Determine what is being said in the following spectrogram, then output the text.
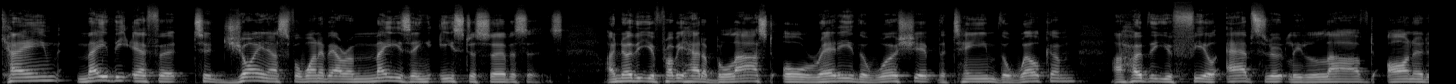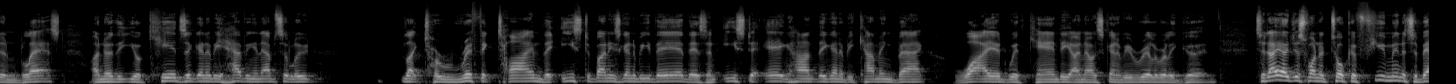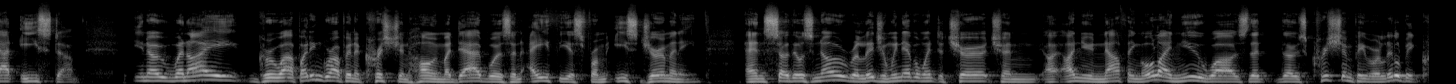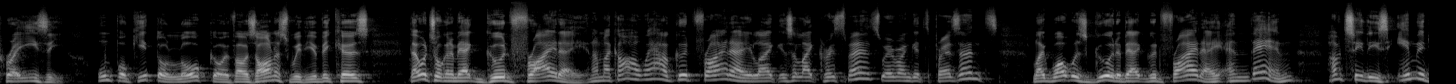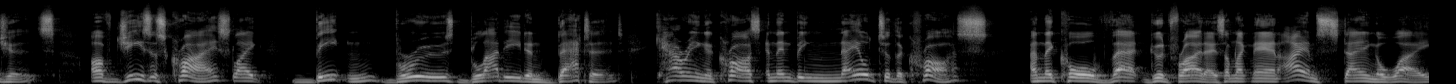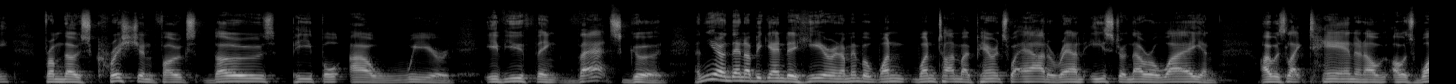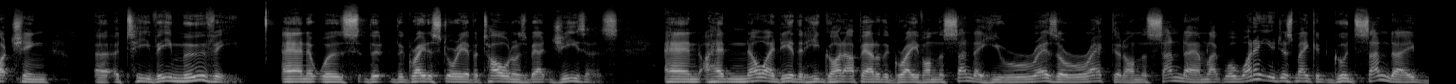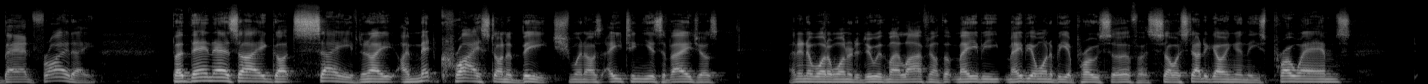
came, made the effort to join us for one of our amazing Easter services. I know that you've probably had a blast already the worship, the team, the welcome. I hope that you feel absolutely loved, honored, and blessed. I know that your kids are going to be having an absolute like terrific time. The Easter Bunny's going to be there. There's an Easter egg hunt. They're going to be coming back wired with candy. I know it's going to be really, really good. Today, I just want to talk a few minutes about Easter. You know, when I grew up, I didn't grow up in a Christian home. My dad was an atheist from East Germany. And so there was no religion. We never went to church, and I, I, knew nothing. All I knew was that those Christian people were a little bit crazy, un poquito loco, if I was honest with you, because they were talking about Good Friday. And I'm like, oh, wow, Good Friday. Like, is it like Christmas where everyone gets presents? Like, what was good about Good Friday? And then I would see these images of Jesus Christ, like beaten, bruised, bloodied, and battered, carrying a cross, and then being nailed to the cross. And they call that Good Friday. So I'm like, man, I am staying away from those Christian folks, those people are weird. If you think that's good. And you know, then I began to hear, and I remember one one time my parents were out around Easter and they were away, and I was like 10 and I, I was watching a, a, TV movie, and it was the, the greatest story ever told, and it was about Jesus. And I had no idea that he got up out of the grave on the Sunday. He resurrected on the Sunday. I'm like, well, why don't you just make it Good Sunday, Bad Friday? But then as I got saved and I, I met Christ on a beach when I was 18 years of age, I was I didn't know what I wanted to do with my life, and I thought maybe maybe I want to be a pro surfer. So I started going in these proams,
